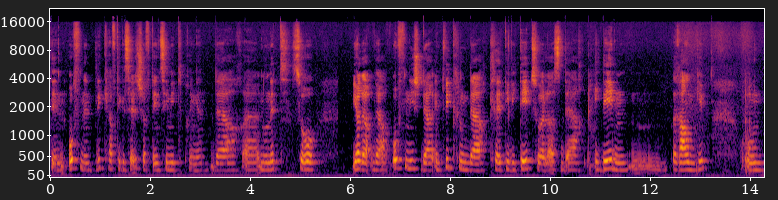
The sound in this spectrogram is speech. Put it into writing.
den offenen Blick auf die Gesellschaft, den sie mitbringen, der äh, nur nicht so, ja, der, der offen ist, der Entwicklung, der Kreativität zulässt, der Ideen mm, Raum gibt. Und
